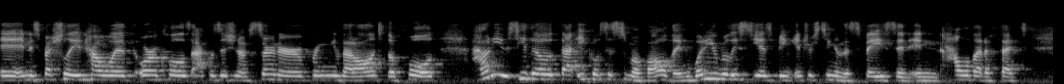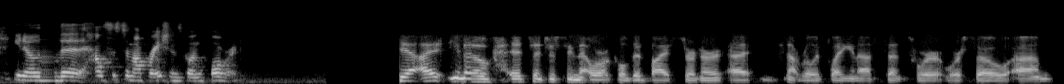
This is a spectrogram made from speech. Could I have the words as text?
and especially now with Oracle's acquisition of Cerner, bringing that all into the fold, how do you see the, that ecosystem evolving? What do you really see as being interesting in the space, and, and how will that affect, you know, the health system operations going forward? Yeah, I you know it's interesting that Oracle did buy Cerner. Uh, it's not really playing in us since we're we're so um,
